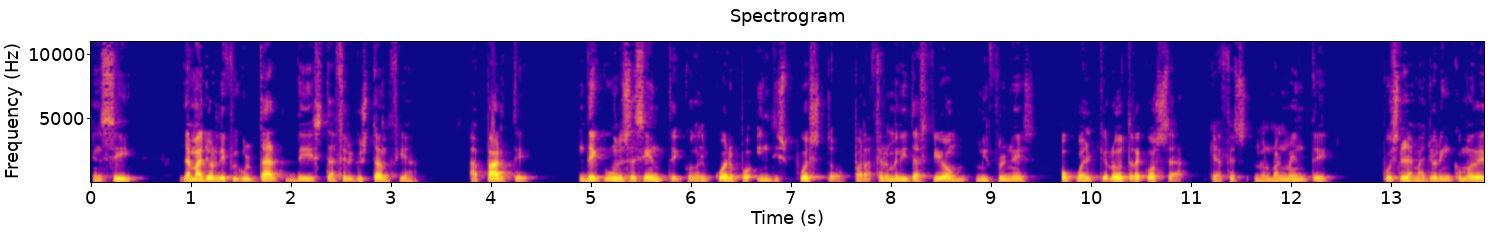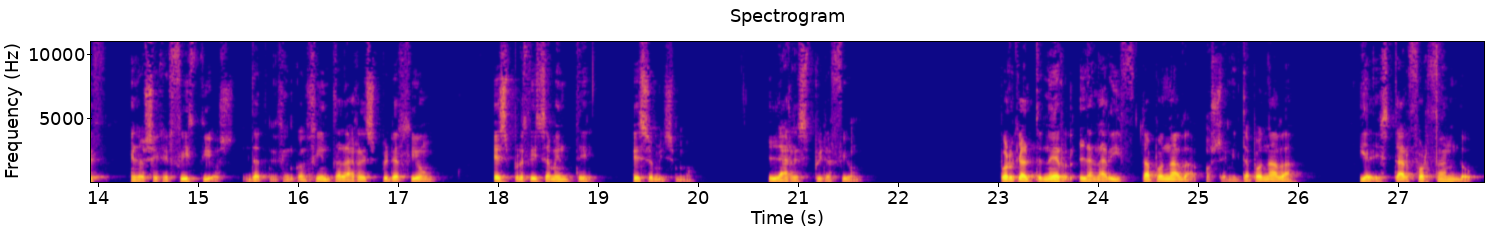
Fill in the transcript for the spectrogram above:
En sí, la mayor dificultad de esta circunstancia, aparte de que uno se siente con el cuerpo indispuesto para hacer meditación, mindfulness o cualquier otra cosa que haces normalmente, pues la mayor incomodez en los ejercicios de atención consciente a la respiración es precisamente eso mismo, la respiración porque al tener la nariz taponada o semitaponada y al estar forzando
